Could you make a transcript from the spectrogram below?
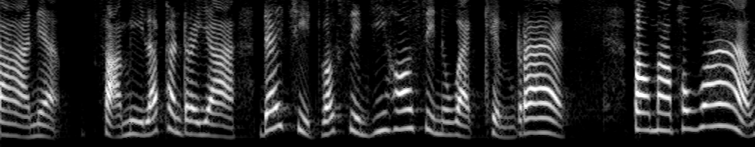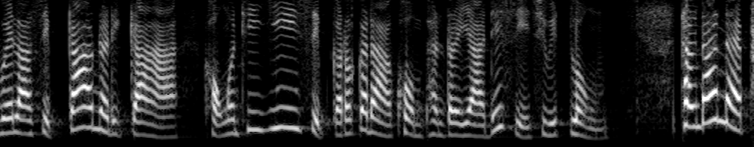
ดาห์เนี่ยสามีและภรรยาได้ฉีดวัคซีนยี่ห้อซีโนแวคเข็มแรก ต่อมาพบว่าเวลา 19นาฬิกาของวันที่ 20 กรกฎาคมภรรยาได้เสียชีวิตลง ทางด้านนายแพ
